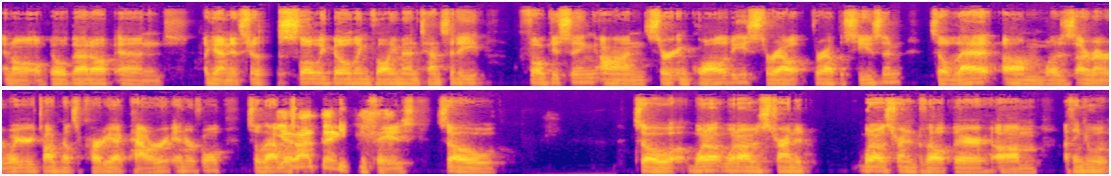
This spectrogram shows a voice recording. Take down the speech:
and I'll, I'll build that up. And again, it's just slowly building volume and intensity, focusing on certain qualities throughout throughout the season. So that um, was I remember what you're talking about is a cardiac power interval. So that yeah, was that thing. phase. So, so what what I was trying to what I was trying to develop there, um, I think it was.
